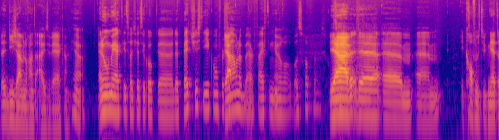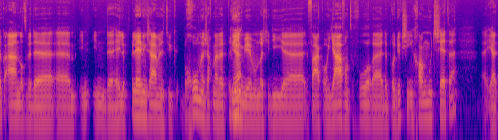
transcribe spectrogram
die- die zijn we nog aan het uitwerken. Ja. En hoe merkt dit? Wat je natuurlijk ook de, de patches die je kon verzamelen bij 15 euro boodschappen. Ja, de, ehm, ehm, ik gaf natuurlijk net ook aan dat we de, ehm, in, in de hele planning zijn we natuurlijk begonnen zeg maar, met premium, omdat je die eh, vaak al een jaar van tevoren eh, de productie in gang moet zetten. Eh, ja,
